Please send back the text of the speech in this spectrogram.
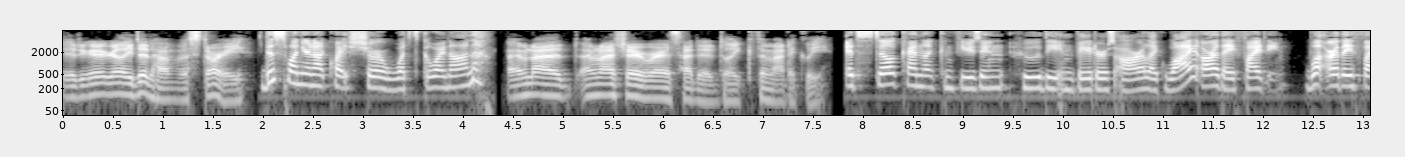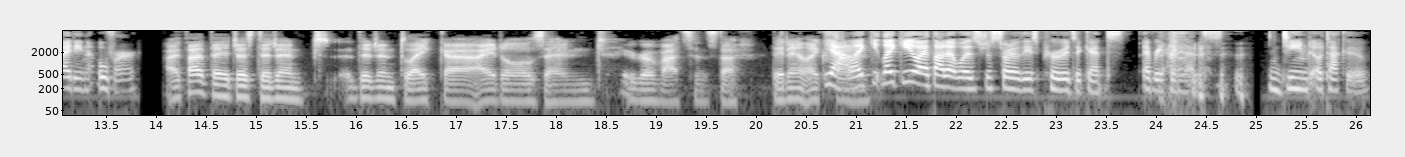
it really did have a story. this one you're not quite sure what's going on. I'm not, I'm not sure where it's headed, like thematically. It's still kind of confusing who the invaders are. Like, why are they fighting? What are they fighting over? I thought they just didn't didn't like uh, idols and robots and stuff. They didn't like. Yeah, fun. like like you, I thought it was just sort of these prudes against everything that's deemed otaku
